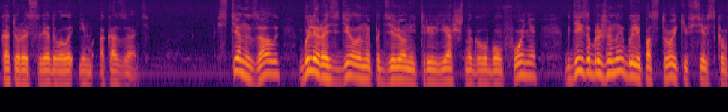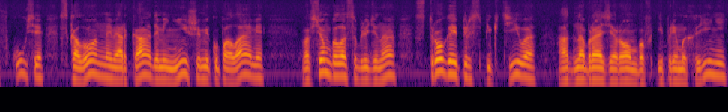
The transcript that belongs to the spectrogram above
которое следовало им оказать. Стены залы были разделаны под зеленый трильяж на голубом фоне, где изображены были постройки в сельском вкусе с колоннами, аркадами, нишами, куполами. Во всем была соблюдена строгая перспектива, а однообразие ромбов и прямых линий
